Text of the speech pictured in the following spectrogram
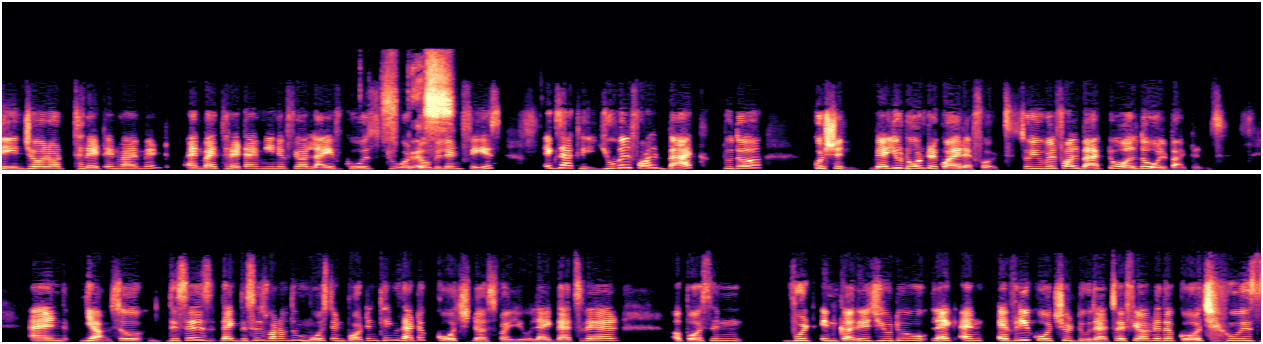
danger or threat environment and by threat i mean if your life goes to a turbulent phase exactly you will fall back to the cushion where you don't require efforts. So you will fall back to all the old patterns. And yeah so this is like this is one of the most important things that a coach does for you. Like that's where a person would encourage you to like and every coach should do that so if you're with a coach who is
